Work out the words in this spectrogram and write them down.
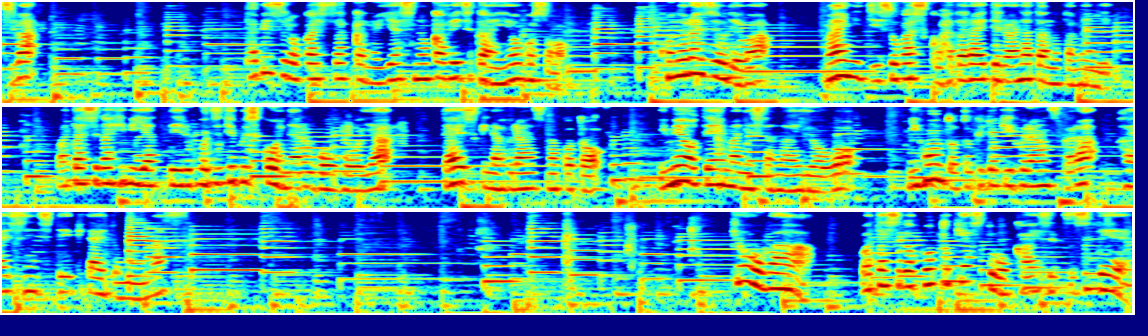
ちは。旅するお菓子作家の癒しのカフェ時間へようこそ。このラジオでは毎日忙しく働いているあなたのために私が日々やっているポジティブ思考になる方法や大好きなフランスのこと夢をテーマにした内容を日本と時々フランスから配信していきたいと思います。今日は私がポッドキャストを開設して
